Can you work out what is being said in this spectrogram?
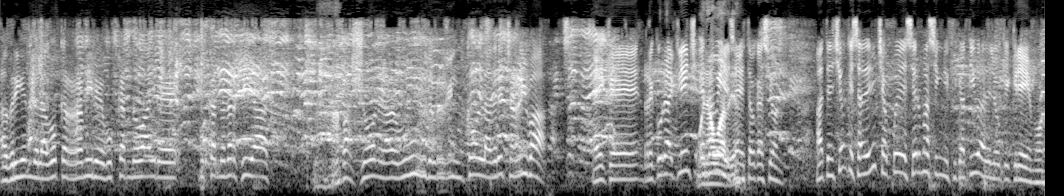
Abriendo la boca Ramírez, buscando aire, buscando energías. En el arbur del rincón, la derecha arriba. El que recurre al clinch es Ramírez en esta ocasión. Atención que esa derecha puede ser más significativa de lo que creemos.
